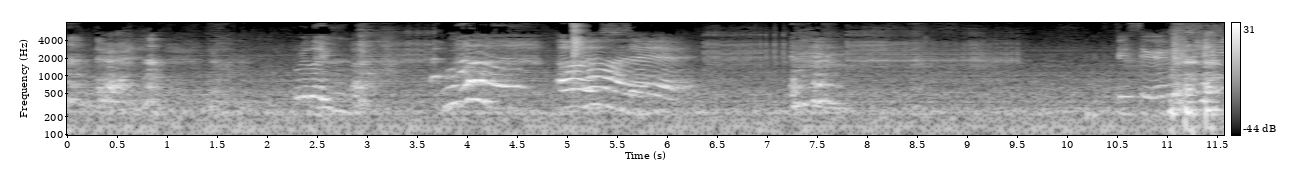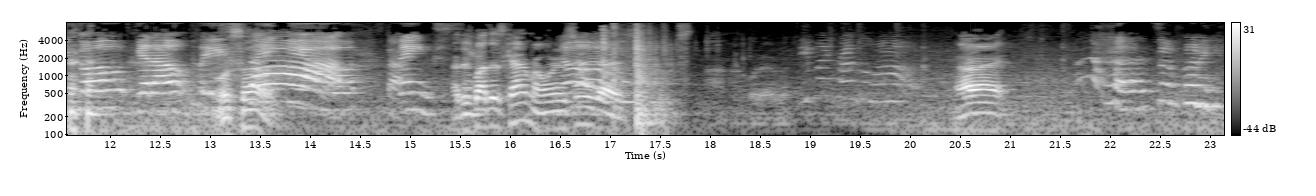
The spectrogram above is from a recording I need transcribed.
We're like, oh shit. Are you serious? Can you go get out, please? What's up? Thank you. Stop. Thanks. I just bought this camera. I wanted to see you guys. Ah, whatever. Leave my friends alone. All right. It's so funny.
